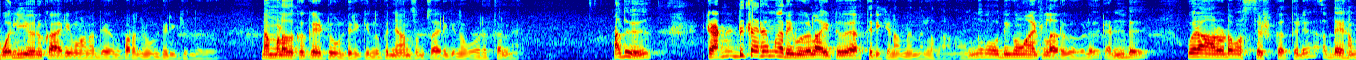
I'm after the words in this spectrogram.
വലിയൊരു കാര്യമാണ് അദ്ദേഹം പറഞ്ഞുകൊണ്ടിരിക്കുന്നത്. നമ്മളതൊക്കെ കേട്ടുകൊണ്ടിരിക്കുന്നു. ഇപ്പം ഞാൻ സംസാരിക്കുന്ന പോലെ തന്നെ. അത് രണ്ട് തരം അറിവുകളായിട്ട് വേർതിരിക്കണം എന്നുള്ളതാണ്. ഒന്ന് ഭൗതികമായിട്ടുള്ള അറിവുകൾ രണ്ട് ഒരാളുടെ മസ്തിഷ്കത്തിൽ അദ്ദേഹം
